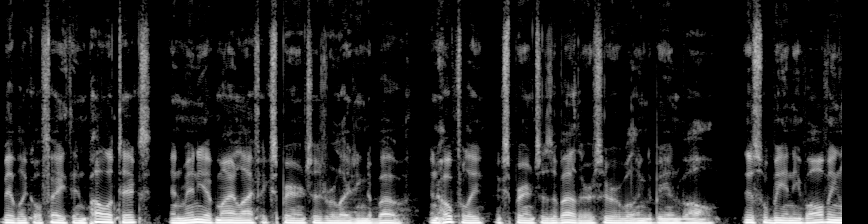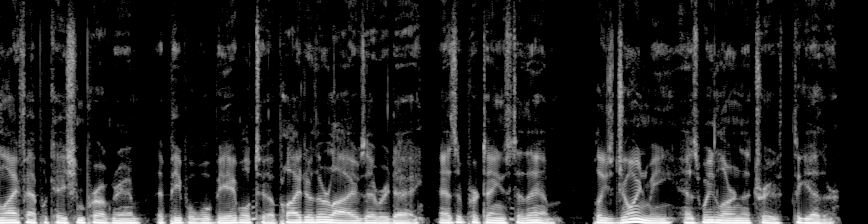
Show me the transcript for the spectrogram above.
biblical faith in politics, and many of my life experiences relating to both, and hopefully experiences of others who are willing to be involved. This will be an evolving life application program that people will be able to apply to their lives every day as it pertains to them. Please join me as we learn the truth together.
